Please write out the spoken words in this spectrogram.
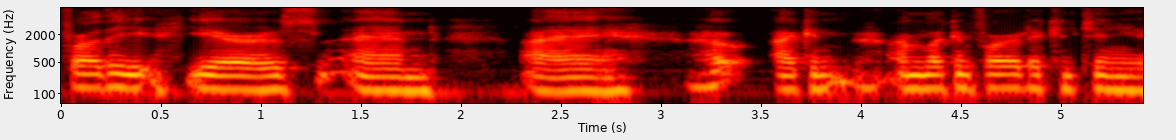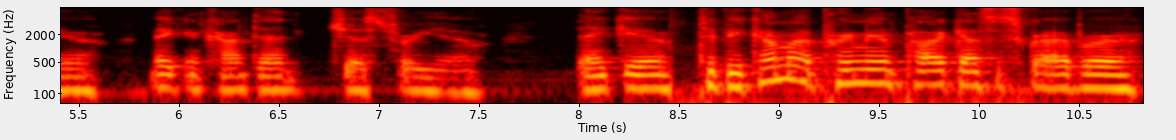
for the years, and I hope I can. I'm looking forward to continue making content just for you. Thank you. To become a premium podcast subscriber,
